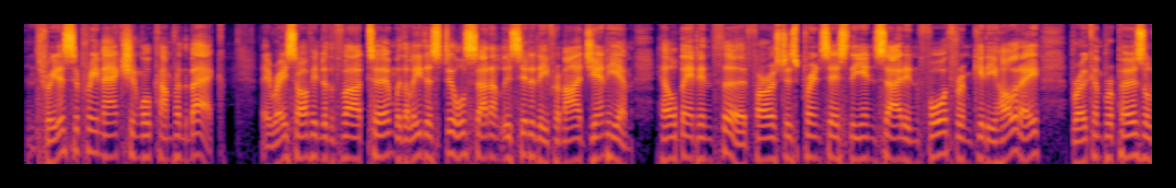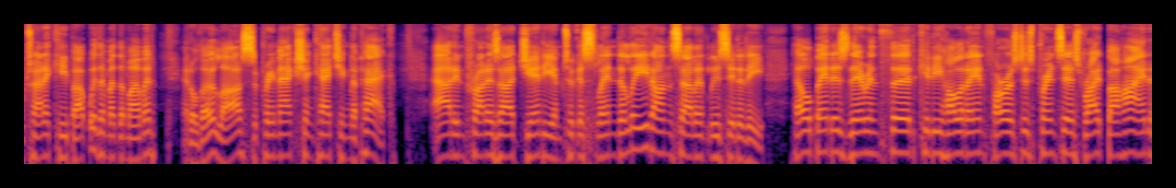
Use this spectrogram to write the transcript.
And three to Supreme Action will come from the back. They race off into the far turn with the leader still Silent Lucidity from Argentium. Hellbent in third. Forester's Princess the inside in fourth from Kitty Holiday. Broken Proposal trying to keep up with him at the moment. And although last, Supreme Action catching the pack. Out in front is Argentium. Took a slender lead on Silent Lucidity. Hellbent is there in third. Kitty Holiday and Forester's Princess right behind.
